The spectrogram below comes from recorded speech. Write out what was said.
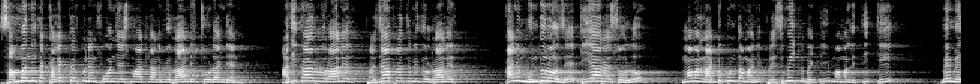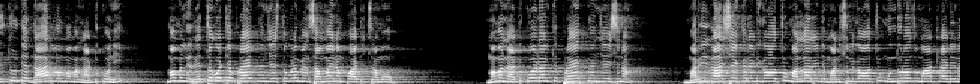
సంబంధిత కలెక్టర్కు నేను ఫోన్ చేసి మాట్లాడిన మీరు రాండి చూడండి అని. అధికారులు రాలేదు ప్రజాప్రతినిధులు రాలేదు. కానీ ముందు రోజే టీఆర్ఎస్ వాళ్ళు మమ్మల్ని అడ్డుకుంటామని ప్రెస్ మీట్లు పెట్టి మమ్మల్ని తిట్టి మేము వెళ్తుంటే దారిలో మమ్మల్ని అడ్డుకొని మమ్మల్ని రెచ్చగొట్టే ప్రయత్నం చేస్తే కూడా మేము సంవయనం పాటించినాము. మమ్మల్ని అడ్డుకోవడానికి ప్రయత్నం చేసిన మరి రాజశేఖర రెడ్డి కావచ్చు మల్లారెడ్డి మనుషులు కావచ్చు ముందు రోజు మాట్లాడిన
